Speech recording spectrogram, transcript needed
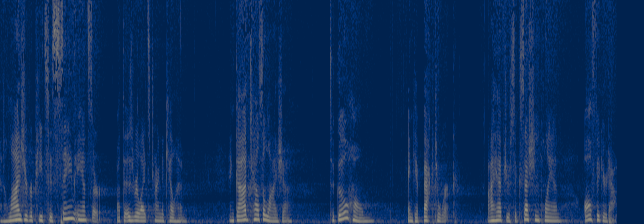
And Elijah repeats his same answer about the Israelites trying to kill him. And God tells Elijah to go home and get back to work. I have your succession plan all figured out.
